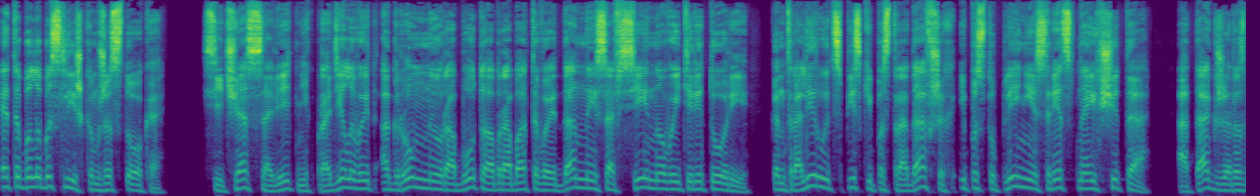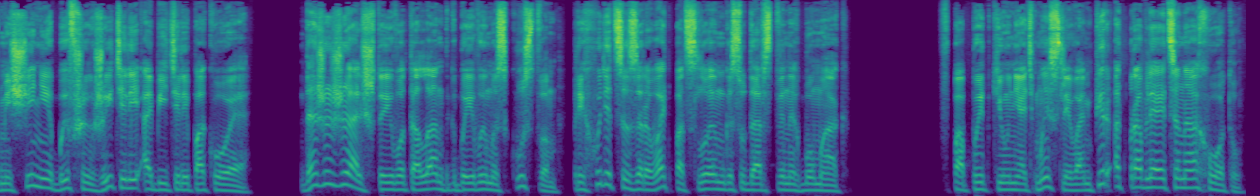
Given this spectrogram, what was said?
Это было бы слишком жестоко. Сейчас советник проделывает огромную работу, обрабатывая данные со всей новой территории, контролирует списки пострадавших и поступление средств на их счета, а также размещение бывших жителей обители покоя. Даже жаль, что его талант к боевым искусствам приходится зарывать под слоем государственных бумаг. В попытке унять мысли вампир отправляется на охоту.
